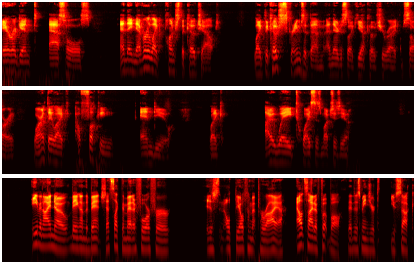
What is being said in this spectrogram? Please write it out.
arrogant assholes, and they never like punch the coach out. Like the coach screams at them, and they're just like, "Yeah, coach, you're right. I'm sorry." Why aren't they like, "I'll fucking end you"? Like, I weigh twice as much as you. Even I know being on the bench. That's like the metaphor for just the ultimate pariah outside of football. That just means you're you suck.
